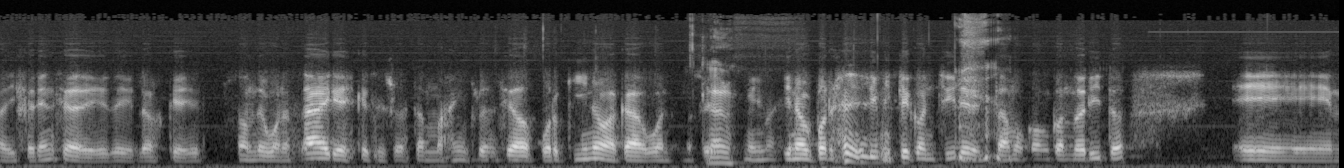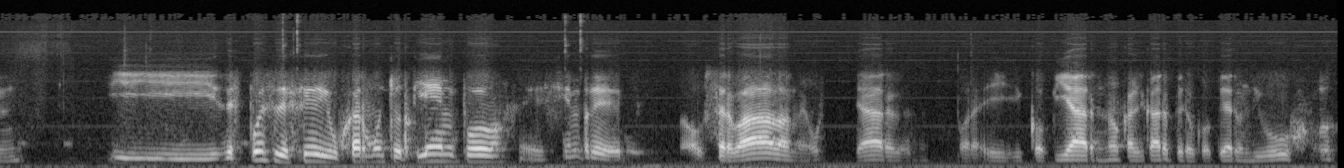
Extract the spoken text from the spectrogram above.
a diferencia de los que son de Buenos Aires, qué sé yo, están más influenciados por Quino, acá, bueno, no sé, me imagino por el límite con Chile estamos con Condorito. Eh, y después dejé de dibujar mucho tiempo, eh, siempre observaba, me gusta por ahí copiar, no calcar, pero copiar un dibujo.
